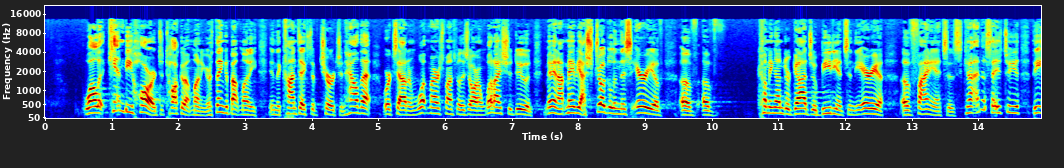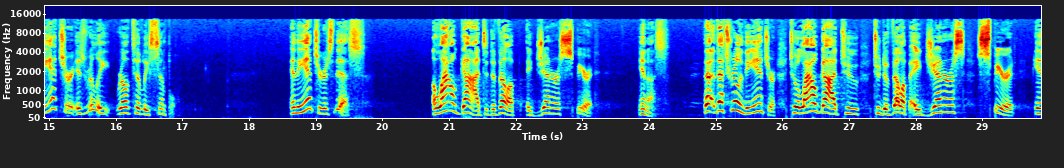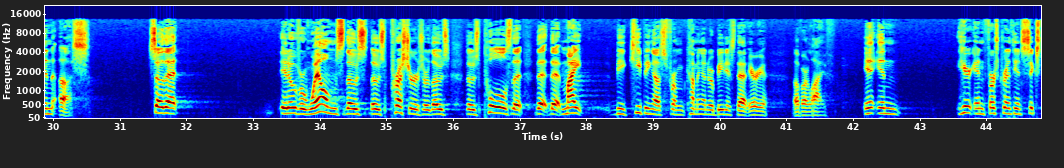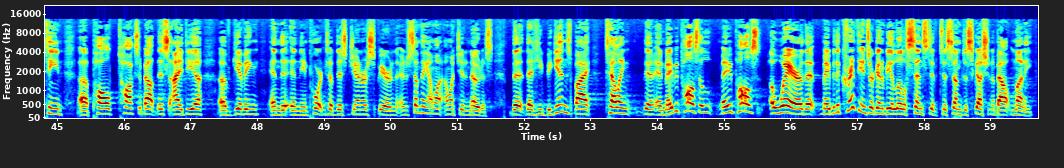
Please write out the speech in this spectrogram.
While it can be hard to talk about money or think about money in the context of church and how that works out and what my responsibilities are and what I should do, and man, I, maybe I struggle in this area of, of, of coming under God's obedience in the area of finances, can I just say to you? The answer is really relatively simple. And the answer is this allow God to develop a generous spirit in us. That, that's really the answer. To allow God to, to develop a generous spirit in us so that it overwhelms those, those pressures or those, those pulls that, that, that might be keeping us from coming under obedience to that area of our life. In, in here in 1 Corinthians 16, uh, Paul talks about this idea of giving and the, and the importance of this generous spirit. And there's something I want, I want you to notice that, that he begins by telling, and maybe Paul's, maybe Paul's aware that maybe the Corinthians are going to be a little sensitive to some discussion about money.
